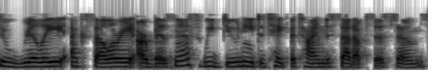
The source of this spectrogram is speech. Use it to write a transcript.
to really accelerate our business we do need to take the time to set up systems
